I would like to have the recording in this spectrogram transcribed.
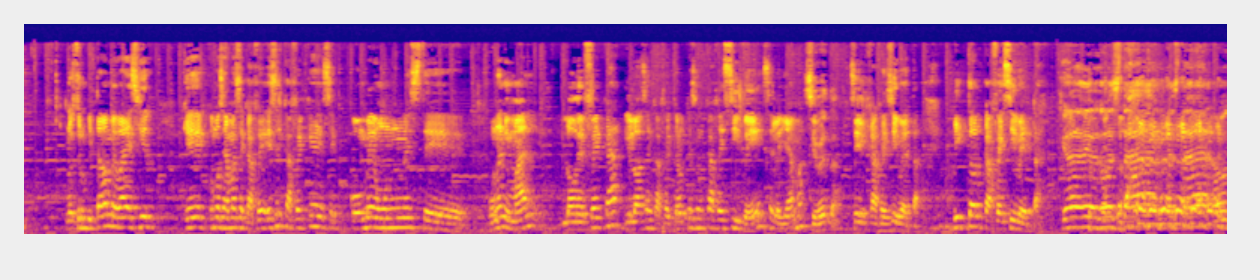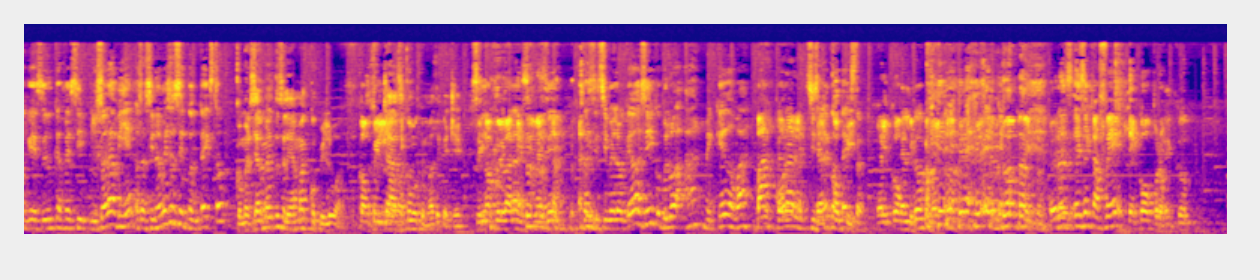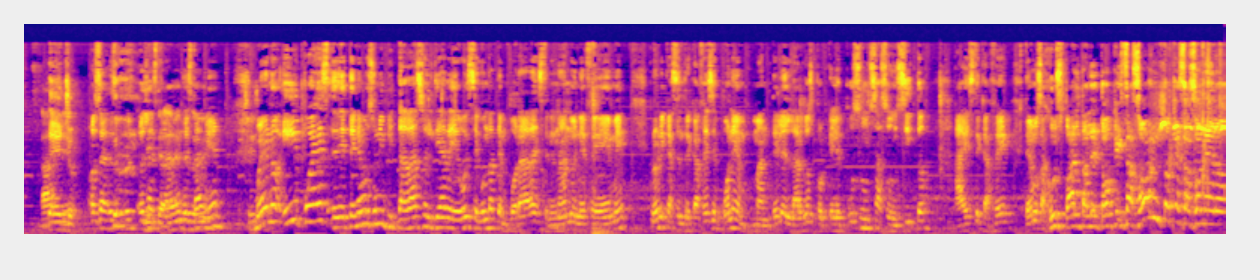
nuestro invitado me va a decir ¿cómo se llama ese café? Es el café que se come un, este, un animal, lo defeca y lo hace en café. Creo que es un café Cibé, se le llama. Civeta. Sí, el café Cibeta. Víctor Café Cibeta. ¿Qué onda, amigo? ¿Cómo está? ¿Cómo está? Como que soy un café sí. ¿Y suena bien? O sea, si no me dices en contexto. Comercialmente se le llama copilúa. Copilúa. Así como que más de caché. Sí, fui que sí. O sea, si, si me lo quedo así, copilúa, ah, me quedo, va. Va, Pero órale. Si sale El el contexto. El copi. El copi. El copi. Pero es ese café de copro. El copi. Ah, De sí. hecho. O sea, es- o sea, está, está bien. Sí, sí. Bueno, y pues eh, tenemos un invitadazo el día de hoy, segunda temporada, estrenando en FM. Crónicas entre Café se pone manteles largos porque le puso un sazoncito a este café. Tenemos a Jus Palta de Toque y Sazón, Toque Sazonero.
